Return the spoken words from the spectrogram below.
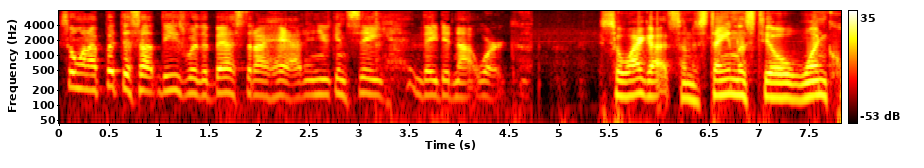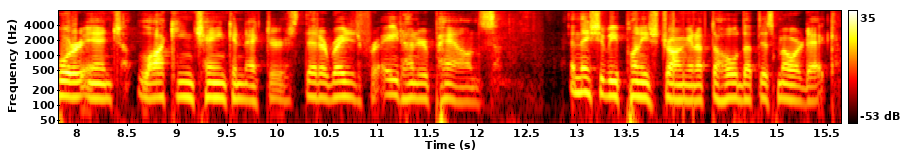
So when I put this up, these were the best that I had, and you can see they did not work. So I got some stainless steel one quarter inch locking chain connectors that are rated for 800 pounds. And they should be plenty strong enough to hold up this mower deck.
